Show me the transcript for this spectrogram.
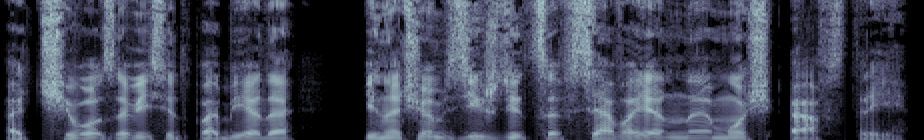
от чего зависит победа и на чем зиждется вся военная мощь Австрии.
